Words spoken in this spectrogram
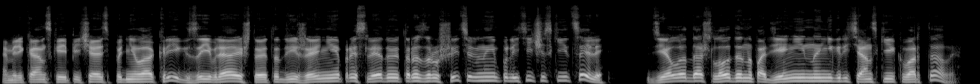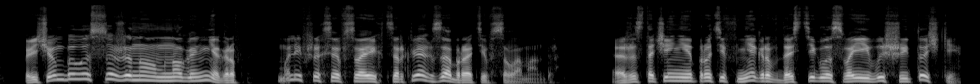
Американская печать подняла крик, заявляя, что это движение преследует разрушительные политические цели. Дело дошло до нападений на негритянские кварталы. Причем было сожжено много негров, молившихся в своих церквях за братьев Саламандр. Ожесточение против негров достигло своей высшей точки,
